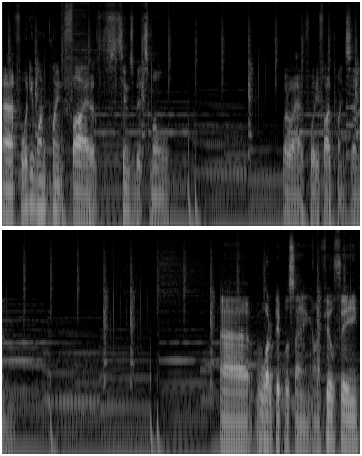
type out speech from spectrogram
uh, 41.5 seems a bit small. What do I have? 45.7. Uh, what are people saying? I feel filthy.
